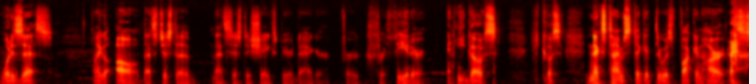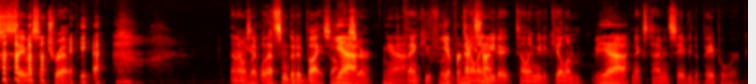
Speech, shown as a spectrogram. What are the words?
"What is this?" And I go, "Oh, that's just a that's just a Shakespeare dagger for for theater." And he goes, he goes, "Next time, stick it through his fucking heart. Save us a trip." yeah. And I was like, "Well, that's some good advice, officer. yeah. yeah. Thank you for, Yeah, for telling me to telling me to kill him Yeah. next time and save you the paperwork."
